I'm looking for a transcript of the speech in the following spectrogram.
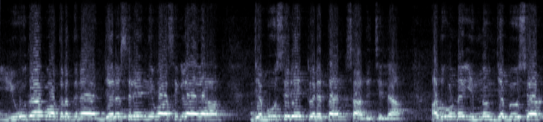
യൂത ഗോത്രത്തിന് ജെറുസലേം നിവാസികളായ ജബൂസരെ തുരത്താൻ സാധിച്ചില്ല. അതുകൊണ്ട് ഇന്നും ജബൂസർ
